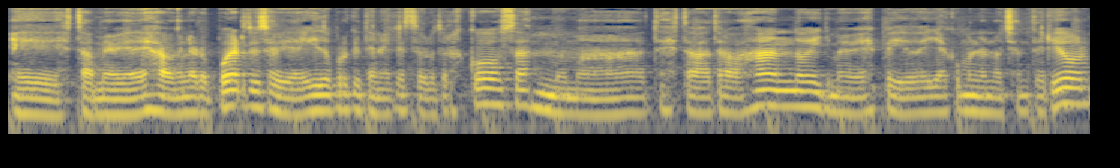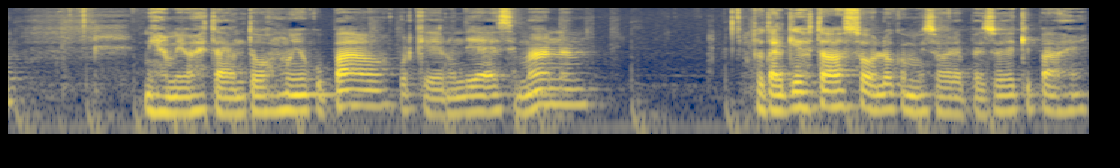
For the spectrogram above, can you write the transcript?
eh, me había dejado en el aeropuerto y se había ido porque tenía que hacer otras cosas. Mi mamá estaba trabajando y me había despedido de ella como la noche anterior. Mis amigos estaban todos muy ocupados porque era un día de semana. Total que yo estaba solo con mi sobrepeso de equipaje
